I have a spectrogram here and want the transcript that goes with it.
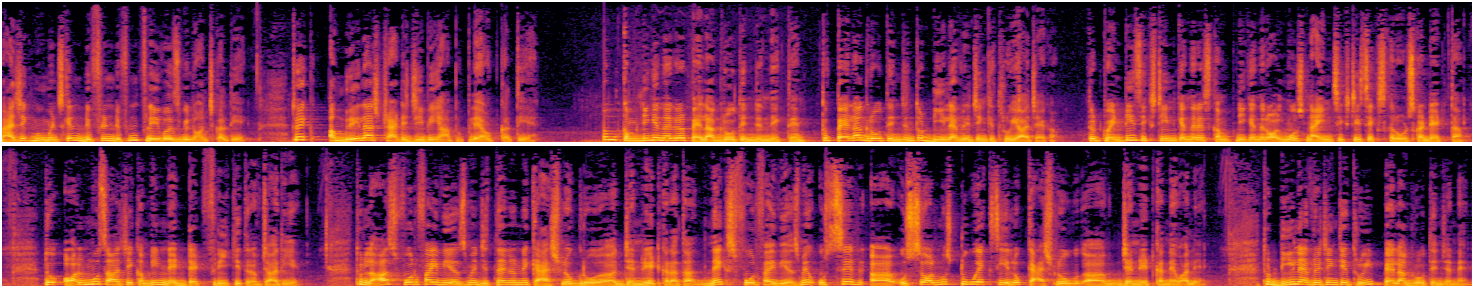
मैजिक मोमेंट्स के डिफरेंट डिफरेंट फ्लेवर्स भी लॉन्च कर दिए। तो एक अम्ब्रेला स्ट्रैटेजी भी यहाँ पे प्ले आउट करती है। हम कंपनी के अंदर अगर पहला ग्रोथ इंजन देखते हैं तो पहला ग्रोथ इंजन तो डी लेवरेजिंग के थ्रू ही आ जाएगा। तो 2016 के अंदर इस कंपनी के अंदर ऑलमोस्ट 966 करोड़ का डेट था। तो ऑलमोस्ट आज ये कंपनी नेट डेट फ्री की तरफ़ जा रही है। तो लास्ट फोर फाइव ईयर्स में जितना इन्होंने कैश फ्लो ग्रो जनरेट करा था नेक्स्ट फोर फाइव ईयर्स में उससे uh, उससे ऑलमोस्ट टू एक्स ये लोग कैश फ्लो जनरेट करने वाले हैं। तो डी लेवरेजिंग के थ्रू ही पहला ग्रोथ इंजन है।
